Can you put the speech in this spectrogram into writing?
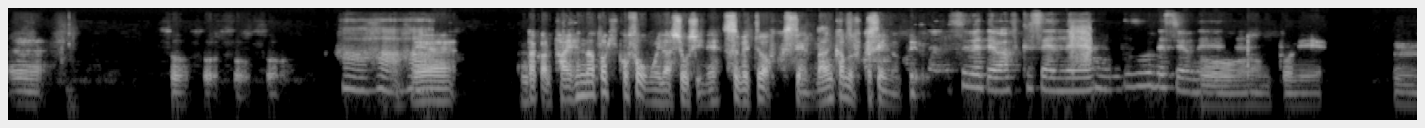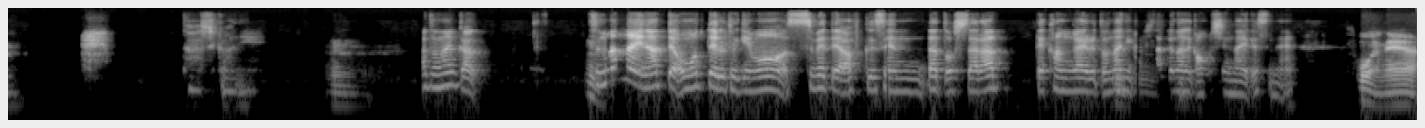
うん。そうそうそうそあはあはう。あ。ね。だから大変な時こそ思い出してほしいね。すべては伏線。何かの伏線になってる。すべては伏線ね。本当そうですよね。本当に。うん。確かに。うん。あとなんか、うんつまんないなって思ってる時も、すべては伏線だとしたらって考えると何かしたくなるかもしれないですね。そうやね。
